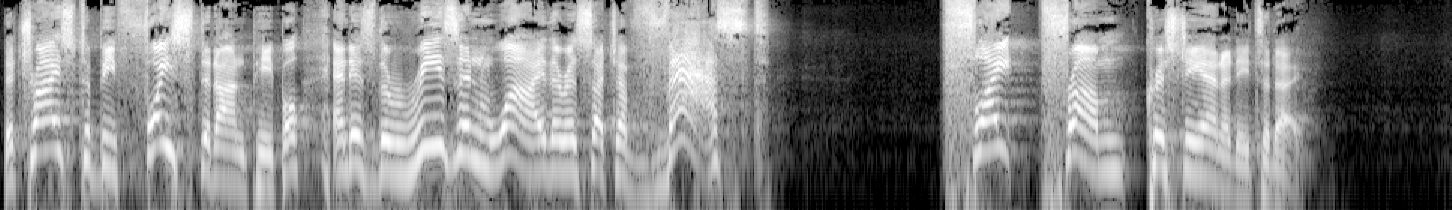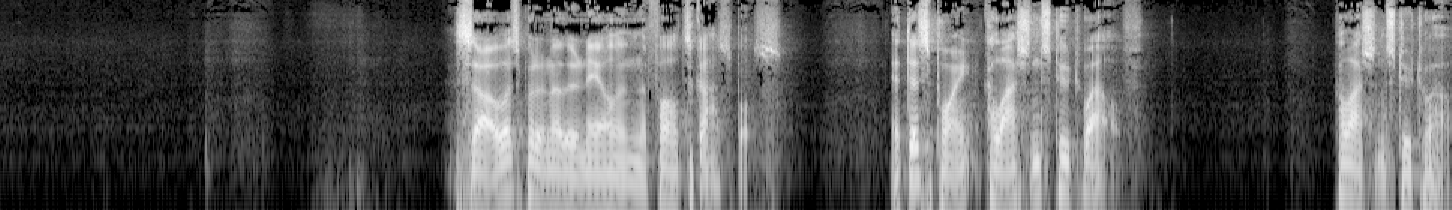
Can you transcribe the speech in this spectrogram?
that tries to be foisted on people and is the reason why there is such a vast flight from Christianity today. So let's put another nail in the false gospels. At this point, Colossians 2:12. Colossians 2:12.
